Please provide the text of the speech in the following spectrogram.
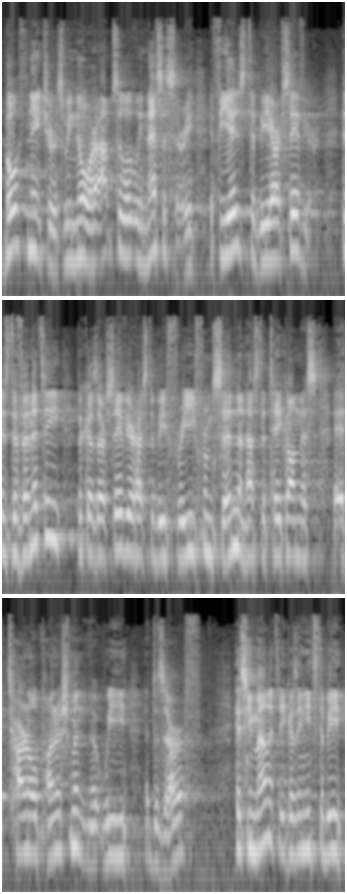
both natures, we know, are absolutely necessary if he is to be our Savior. His divinity, because our Savior has to be free from sin and has to take on this eternal punishment that we deserve his humanity because he needs to be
